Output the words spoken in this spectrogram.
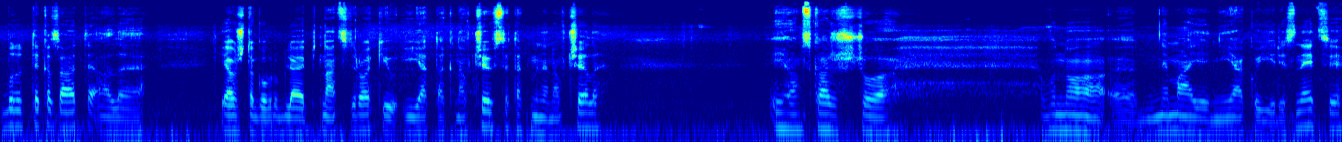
будете казати, але я вже так обробляю 15 років і я так навчився, так мене навчили. І я вам скажу, що воно е, не має ніякої різниці.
